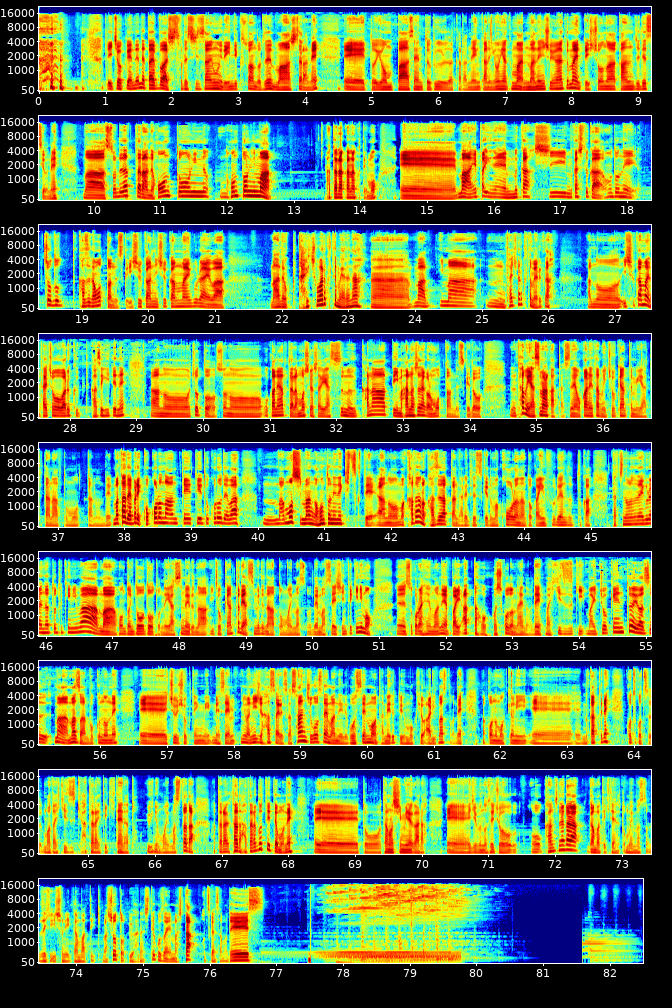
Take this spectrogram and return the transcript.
で、1億円でね、タイプはそれ資産運営でインデックスファンド全部回したらね、えっ、ー、と、4%ルールだから年間の400万円、まあ年収400万円と一緒な感じですよね。まあ、それだったらね、本当にの、本当にまあ、働かなくても、えー、まあ、やっぱりね、昔、昔とか、本当ね、ちょうど風邪治ったんですけど、1週間、2週間前ぐらいは、まあでも体調悪くてもやるな。あまあ今、うん、体調悪くてもやるか。あの、一週間前に体調悪くて風邪ひいてね、あの、ちょっと、その、お金あったらもしかしたら休むかなって今話しながら思ったんですけど、多分休まなかったですね。お金多分1億円あってもやってたなと思ったので、まあ、ただやっぱり心の安定っていうところでは、まあ、もし漫画本当にね、きつくて、あの、まあ、肩の風邪だったんであれですけど、まあ、コロナとかインフルエンザとか立ち直らないぐらいになった時には、まあ、本当に堂々とね、休めるな、1億円あったら休めるなと思いますので、まあ、精神的にも、えー、そこら辺はね、やっぱりあった方が越しことないので、まあ、引き続き、まあ、1億円とは言わず、まあ、まずは僕のね、えー、中小職的目線、今28歳ですが、35歳までで5000万を貯めるという目標ありますので、まあ、この目標に、えー、向かってね、コツコツまた引き続き働いていきたいなというふうに思います。ただ、働く、ただ働くって言ってもね、えー、と、楽しみながら、えー、自分の成長を感じながら頑張っていきたいなと思いますので、ぜひ一緒に頑張っていきましょうという話でございました。お疲れ様です。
